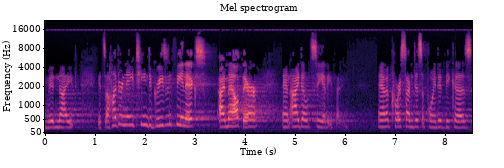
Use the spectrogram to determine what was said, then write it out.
midnight. It's 118 degrees in Phoenix. I'm out there and I don't see anything. And of course, I'm disappointed because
